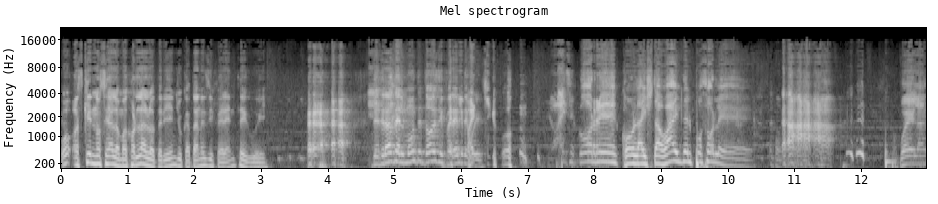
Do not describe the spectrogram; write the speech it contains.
Oh, es que no sé, a lo mejor la lotería en Yucatán es diferente, güey. Detrás del monte todo es diferente, güey. Ahí se corre con la Istabay del pozole. Vuelan.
